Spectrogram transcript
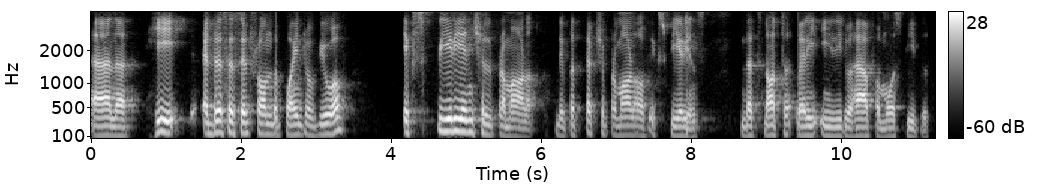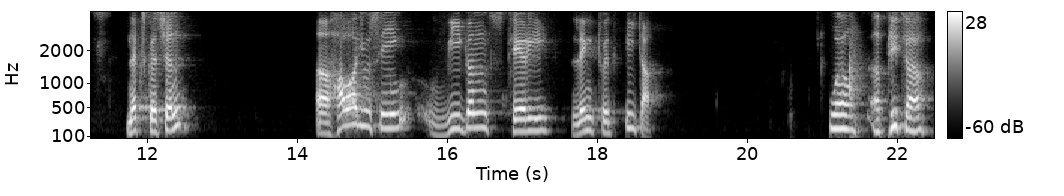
And uh, he addresses it from the point of view of experiential pramana the pratyaksha pramana of experience. That's not very easy to have for most people. Next question. Uh, how are you seeing vegans theory linked with PETA? Well, uh, PETA,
